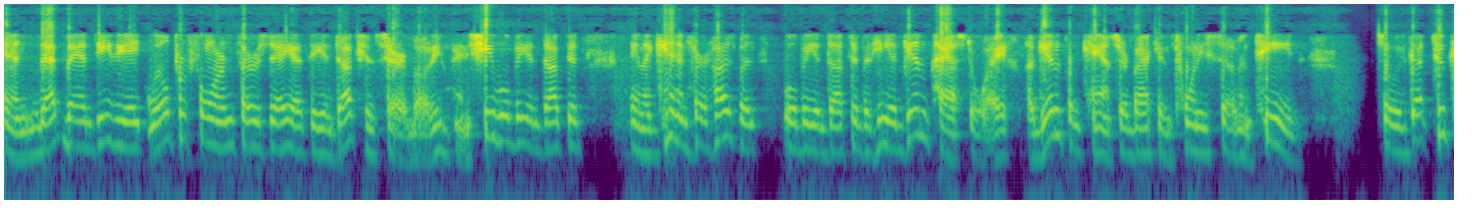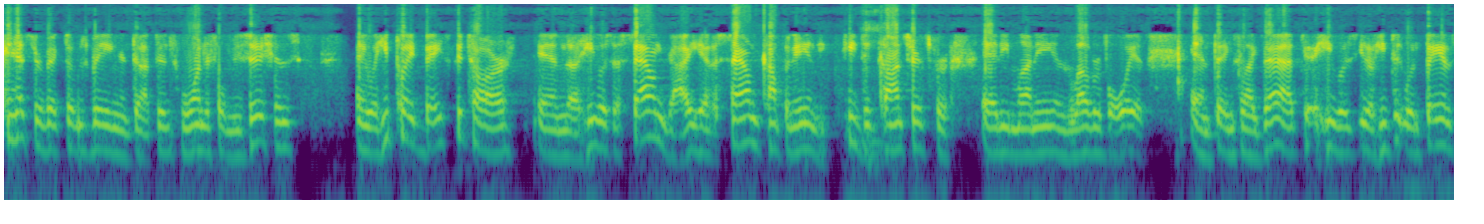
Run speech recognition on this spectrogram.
And that band DV8 will perform Thursday at the induction ceremony, and she will be inducted. And again, her husband will be inducted, but he again passed away, again from cancer back in 2017. So we've got two cancer victims being inducted, wonderful musicians. Anyway, he played bass guitar, and uh, he was a sound guy. He had a sound company, and he, he did concerts for Eddie Money and Loverboy and, and things like that. He was, you know, he did when bands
